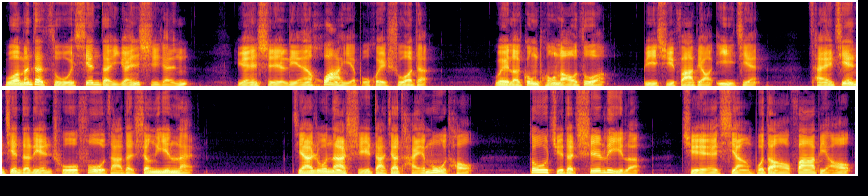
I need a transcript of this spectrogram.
我们的祖先的原始人，原是连话也不会说的。为了共同劳作，必须发表意见，才渐渐地练出复杂的声音来。假如那时大家抬木头，都觉得吃力了，却想不到发表。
